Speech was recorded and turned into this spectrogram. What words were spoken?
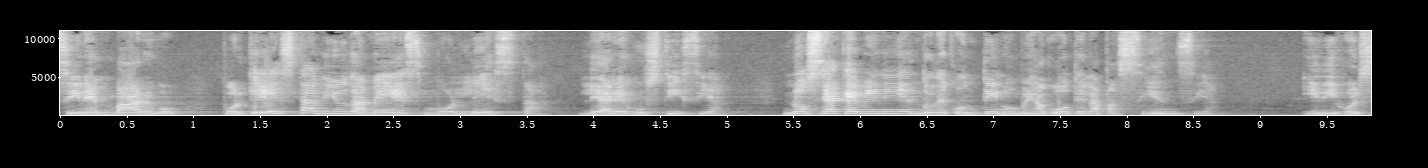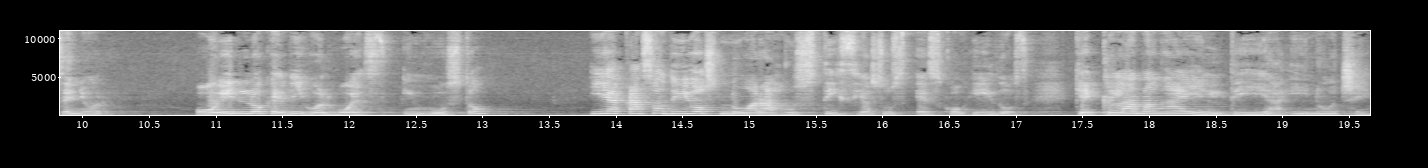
sin embargo, porque esta viuda me es molesta, le haré justicia. No sea que viniendo de continuo me agote la paciencia. Y dijo el Señor, ¿oíd lo que dijo el juez injusto? ¿Y acaso Dios no hará justicia a sus escogidos que claman a Él día y noche?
